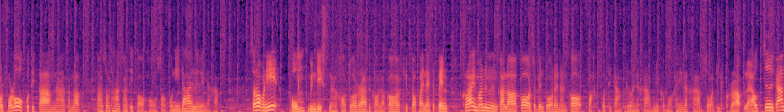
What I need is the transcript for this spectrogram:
กด follow กดติดตามนะสำหรับช่องทางการติดต่อของ 2 คนนี้ได้เลยนะครับสำหรับวันนี้ผมวินดิสนะขอตัวลาไปก่อนแล้วก็คลิปต่อไปเนี่ยจะเป็นใครมาหนึ่งหนึ่งกันแล้วก็จะเป็นตัวอะไรนั้นก็ฝากกดติดตามไปด้วยนะครับ วันนี้ก็พอแค่นี้นะครับ สวัสดีครับ แล้วเจอกัน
